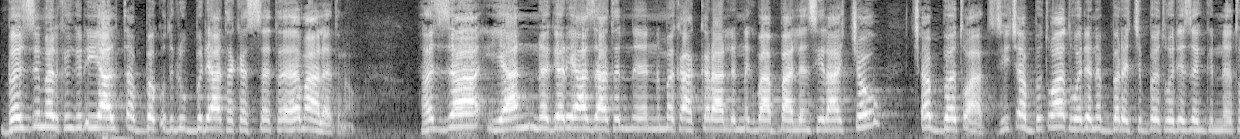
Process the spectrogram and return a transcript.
በዚህ መልክ እንግዲህ ያልጠበቁት ዱብዳ ተከሰተ ማለት ነው። እዛ ያን ነገር ያዛትን እንመካከራለን እንግባባለን ሲላቸው ጨበጧት። ሲጨብጧት ወደ ነበረችበት ወደ ዘንግነቷ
